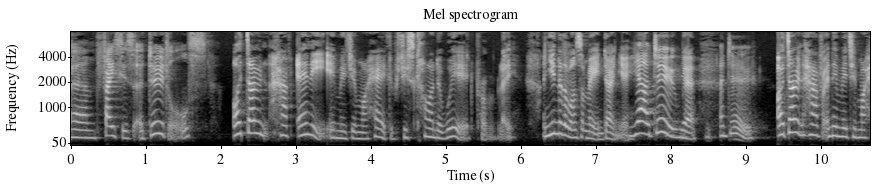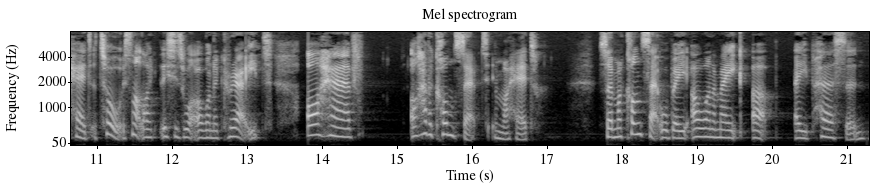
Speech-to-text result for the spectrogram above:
um, faces that are doodles, I don't have any image in my head, which is kind of weird, probably. And you know the ones I mean, don't you? Yeah, I do. Yeah. I do. I don't have an image in my head at all. It's not like this is what I want to create. I'll have I'll have a concept in my head. So my concept will be I want to make up a person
